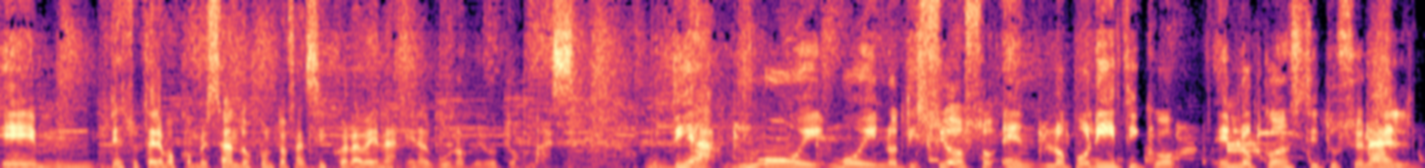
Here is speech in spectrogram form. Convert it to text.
Em, de esto estaremos conversando junto a Francisco Lavena en algunos minutos más. Un día muy, muy noticioso en lo político, en lo constitucional.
